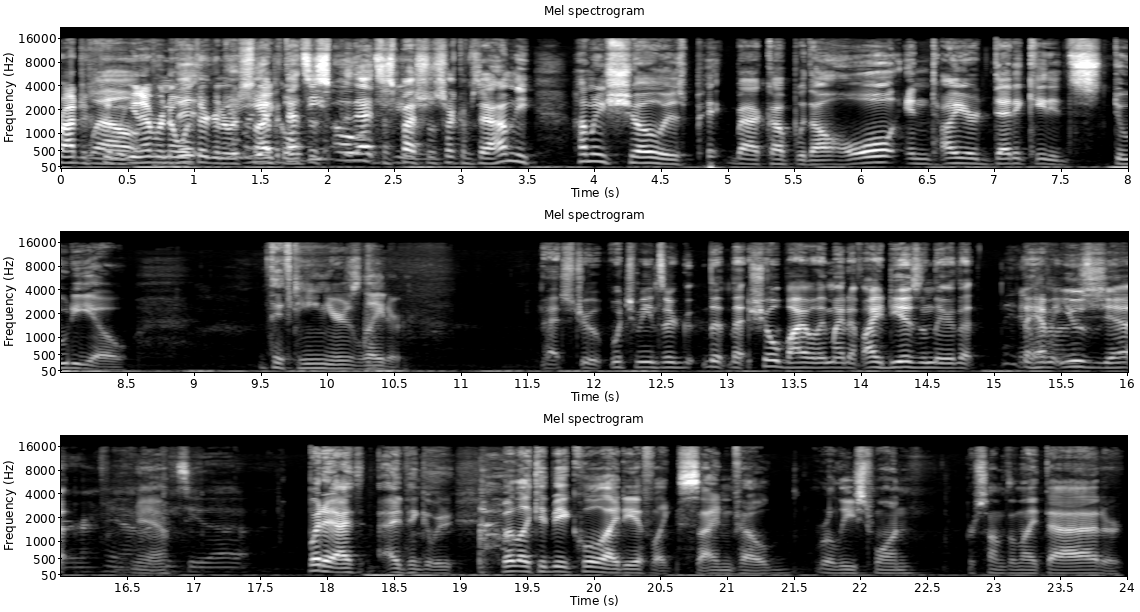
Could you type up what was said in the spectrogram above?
projects. Well, you never know the- what they're going to Yeah, recycle. but that's a, The sp- oh, that's a special circumstance. How many how many shows pick back up with a whole entire dedicated studio? Fifteen years later. That's true. Which means they're that, that show bio they might have ideas in there that they, don't haven't wanna used yet. Yeah, Yeah. I can see that. But I I think it would. But like it'd be a cool idea if like Seinfeld released one or something like that, or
